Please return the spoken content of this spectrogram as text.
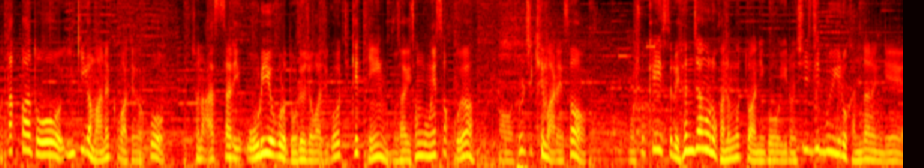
어, 딱 봐도 인기가 많을 것 같아갖고 저는 아싸리 오리역으로 노려져가지고 티켓팅 무사히 성공했었고요. 어, 솔직히 말해서 어, 쇼케이스를 현장으로 가는 것도 아니고 이런 CGV로 간다는 게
